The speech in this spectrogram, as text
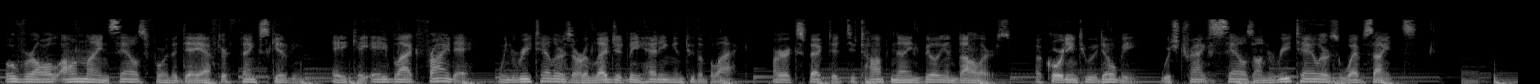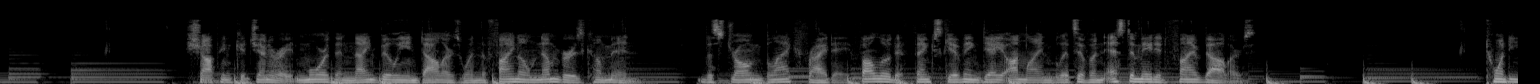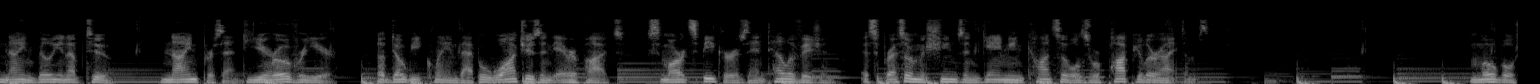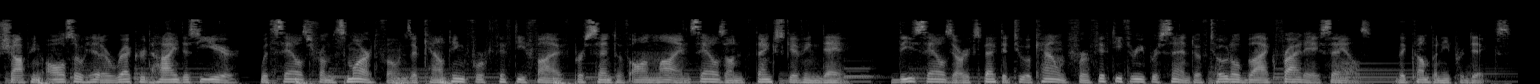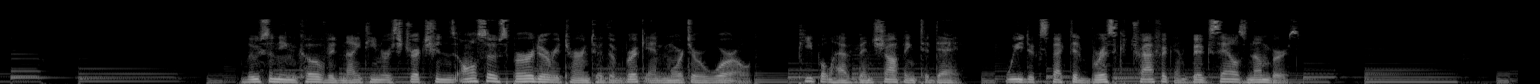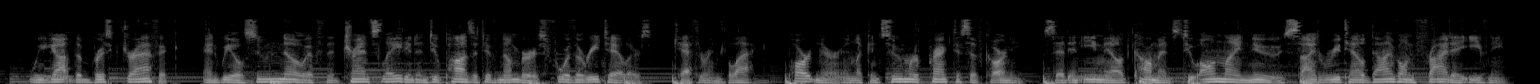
Overall online sales for the day after Thanksgiving, aka Black Friday, when retailers are allegedly heading into the black, are expected to top $9 billion, according to Adobe, which tracks sales on retailers' websites. Shopping could generate more than $9 billion when the final numbers come in. The strong Black Friday followed a Thanksgiving Day online blitz of an estimated $5. 29 billion up to 9% year-over-year. Adobe claimed Apple Watches and AirPods, smart speakers and television, espresso machines and gaming consoles were popular items. Mobile shopping also hit a record high this year, with sales from smartphones accounting for 55% of online sales on Thanksgiving Day. These sales are expected to account for 53% of total Black Friday sales the company predicts. Loosening COVID-19 restrictions also spurred a return to the brick-and-mortar world. People have been shopping today. We'd expected brisk traffic and big sales numbers. We got the brisk traffic, and we'll soon know if that translated into positive numbers for the retailers, Katherine Black, partner in the consumer practice of Kearney, said in emailed comments to online news site Retail Dive on Friday evening.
